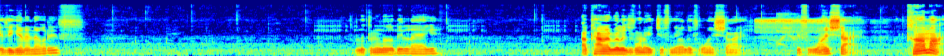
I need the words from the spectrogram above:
Is he gonna notice? Looking a little bit laggy. I kind of really just want to just nail this one shot. This one shot. Come on.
